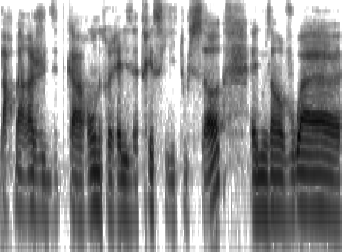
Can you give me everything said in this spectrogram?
Barbara Judith Caron, notre réalisatrice, lit tout ça. Elle nous envoie,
